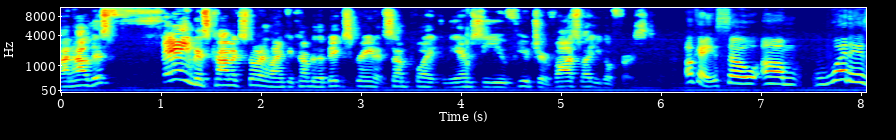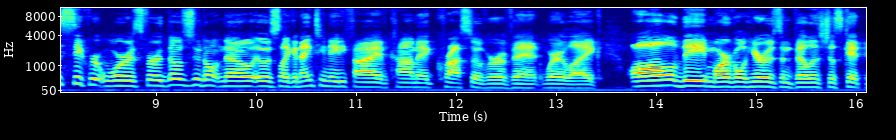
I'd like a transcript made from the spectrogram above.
on how this famous comic storyline could come to the big screen at some point in the MCU future. Voss, why don't you go first? Okay, so um, what is Secret Wars? For those who don't know, it was like a 1985 comic crossover event where like all the Marvel heroes and villains just get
